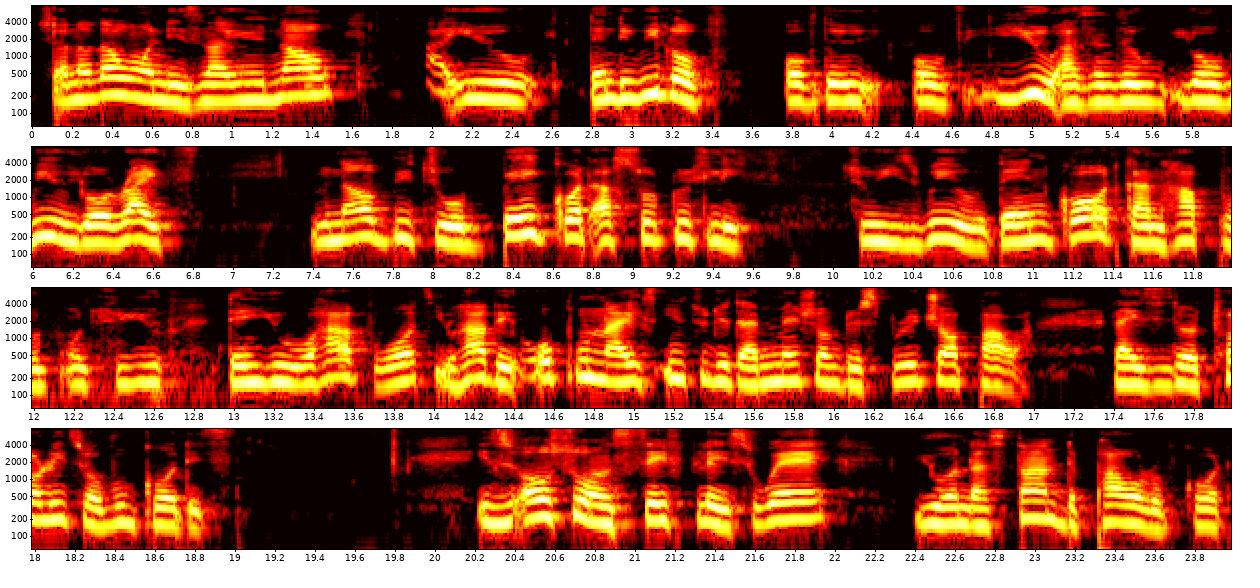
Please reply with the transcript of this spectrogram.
So another one is now you now uh, you then the will of of the of you as in the your will, your rights will now be to obey God absolutely to his will, then God can happen unto you. Then you will have what? You have a open eyes into the dimension of the spiritual power that is the authority of who God is. It is also a safe place where you understand the power of God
